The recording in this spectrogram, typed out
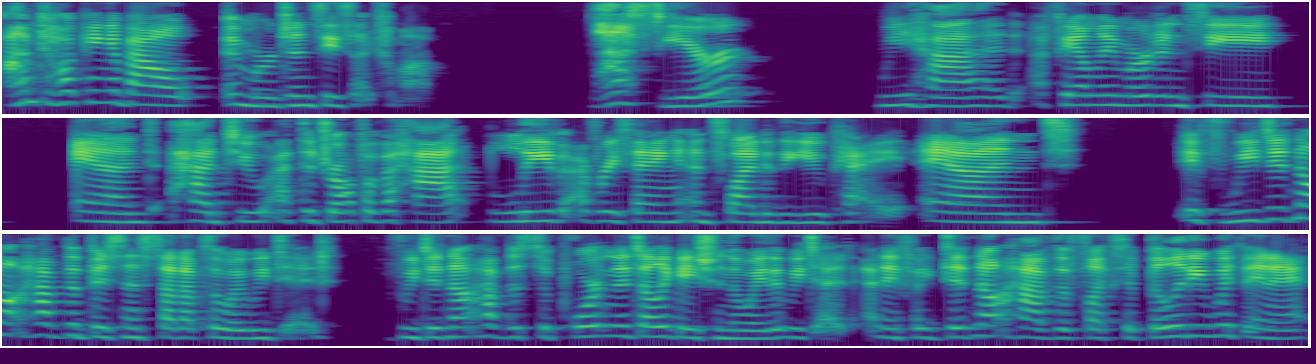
I'm talking about emergencies that come up. Last year, we had a family emergency and had to, at the drop of a hat, leave everything and fly to the UK. And if we did not have the business set up the way we did, if we did not have the support and the delegation the way that we did, and if I did not have the flexibility within it,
